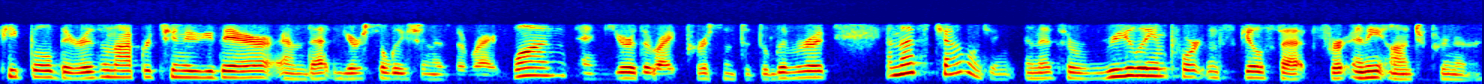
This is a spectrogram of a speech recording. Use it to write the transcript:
people there is an opportunity there and that your solution is the right one and you're the right person to deliver it. And that's challenging. And it's a really important skill set for any entrepreneur.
